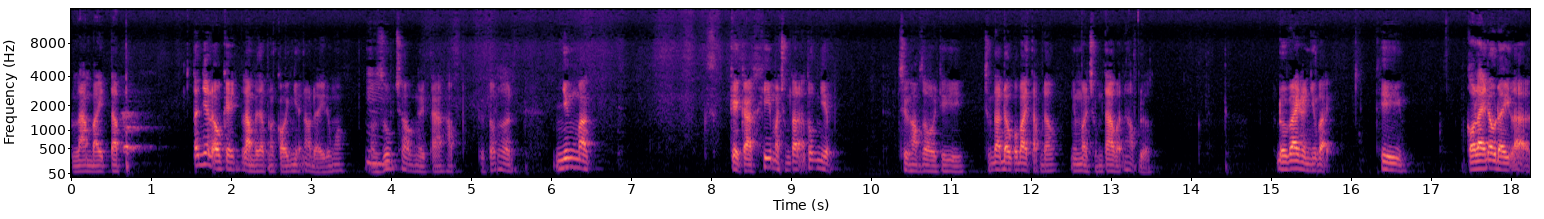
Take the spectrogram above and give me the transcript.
làm bài tập tất nhiên là ok làm bài tập nó có ý nghĩa nào đấy đúng không? Nó Ừ. giúp cho người ta học được tốt hơn. Nhưng mà kể cả khi mà chúng ta đã tốt nghiệp trường học rồi thì chúng ta đâu có bài tập đâu nhưng mà chúng ta vẫn học được. Đối với anh là như vậy. Thì có lẽ đâu đấy là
